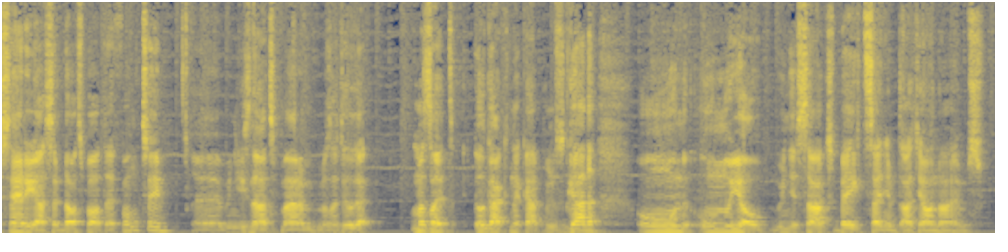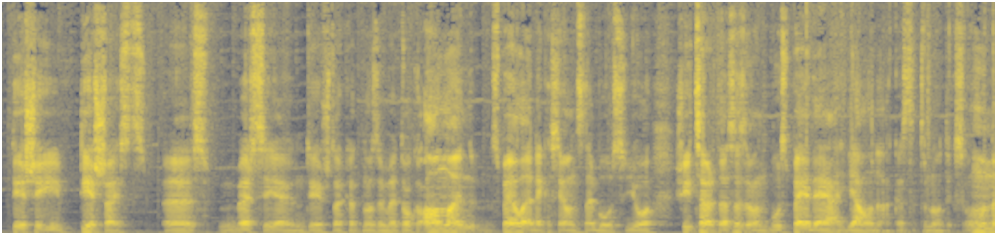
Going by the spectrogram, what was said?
sērijās ar daudz spēlētāju funkciju. Uh, viņi iznāca apmēram mazliet ilgāk, mazliet ilgāk nekā pirms gada, un, un nu jau viņi sāks beigt saņemt atjauninājumus. Tieši tiešais versijai. Un tieši tā, nozīmē, to, ka online spēlē nekas jauns nebūs, jo šī ceturtā sezona būs pēdējā jaunā, kas tur notiks. Un,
